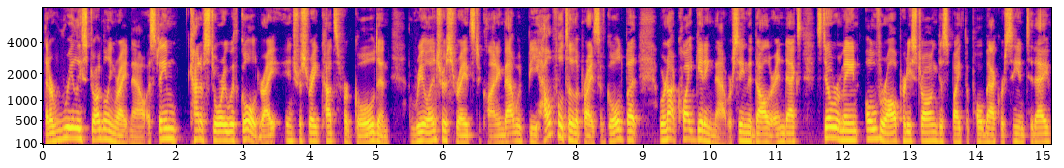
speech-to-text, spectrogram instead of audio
that are really struggling right now. A same kind of story with gold, right? Interest rate cuts for gold and real interest rates declining. That would be helpful to the price of gold, but we're not quite getting that. We're seeing the dollar index still remain overall pretty strong despite the pullback we're seeing today.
